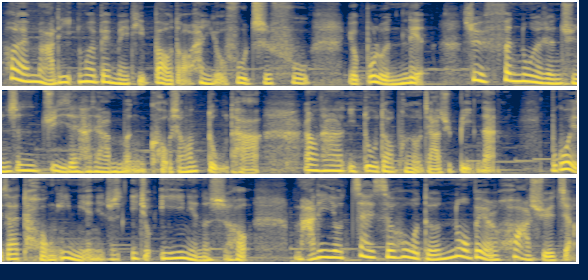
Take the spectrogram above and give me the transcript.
后来玛丽因为被媒体报道和有妇之夫有不伦恋，所以愤怒的人群甚至聚集在她家门口，想要堵她，让她一度到朋友家去避难。不过，也在同一年，也就是一九一一年的时候，玛丽又再次获得诺贝尔化学奖。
